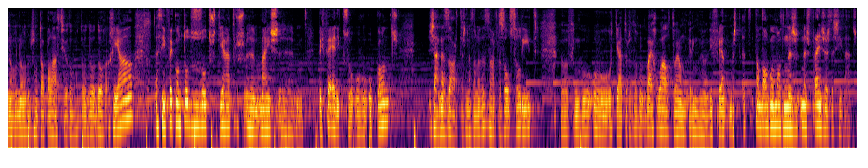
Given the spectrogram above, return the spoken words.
no, no, junto ao Palácio do, do, do, Real, assim foi com todos os outros teatros mais periféricos, o, o Contes, já nas hortas, na zona das hortas, ou o salitre, enfim, o, o, o, teatro do bairro Alto é um bocadinho diferente, mas estão de algum modo nas, nas franjas das cidades,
